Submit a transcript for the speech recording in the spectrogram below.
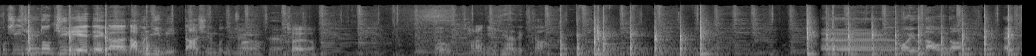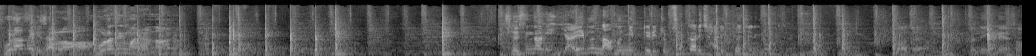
혹시 이 정도 길이에 내가 나뭇잎이 있다 하시는 분 있나요? 저요. 저요. 어, 사랑해요 어떻게 해야 될까? 어 이거 나온다. 야, 이 보라색이 잘 나와. 보라색만 잘 나와요. 제 생각에 이 얇은 나뭇잎들이 좀 색깔이 잘 입혀지는 것 같아요 맞아요. 그런 의미에서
